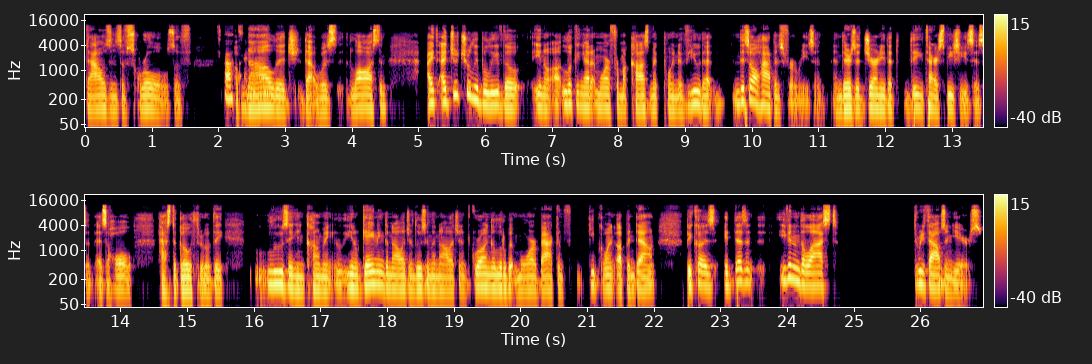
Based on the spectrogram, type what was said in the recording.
thousands of scrolls of oh, of knowledge that was lost and I, I do truly believe, though, you know, uh, looking at it more from a cosmic point of view, that this all happens for a reason, and there's a journey that the entire species as a as a whole has to go through of the losing and coming, you know, gaining the knowledge and losing the knowledge, and growing a little bit more back and keep going up and down, because it doesn't even in the last three thousand years,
